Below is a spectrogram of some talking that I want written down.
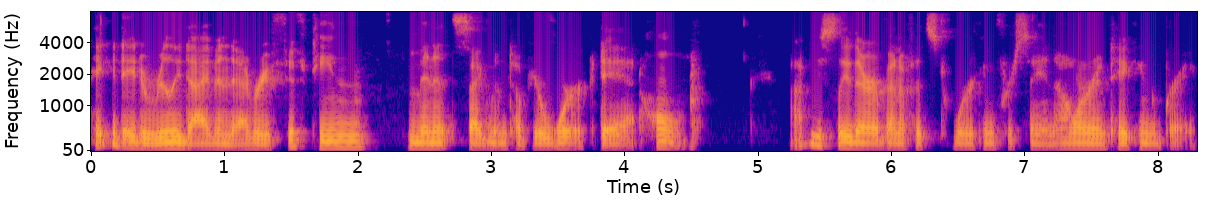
Take a day to really dive into every 15 minute segment of your work day at home. Obviously, there are benefits to working for, say, an hour and taking a break,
